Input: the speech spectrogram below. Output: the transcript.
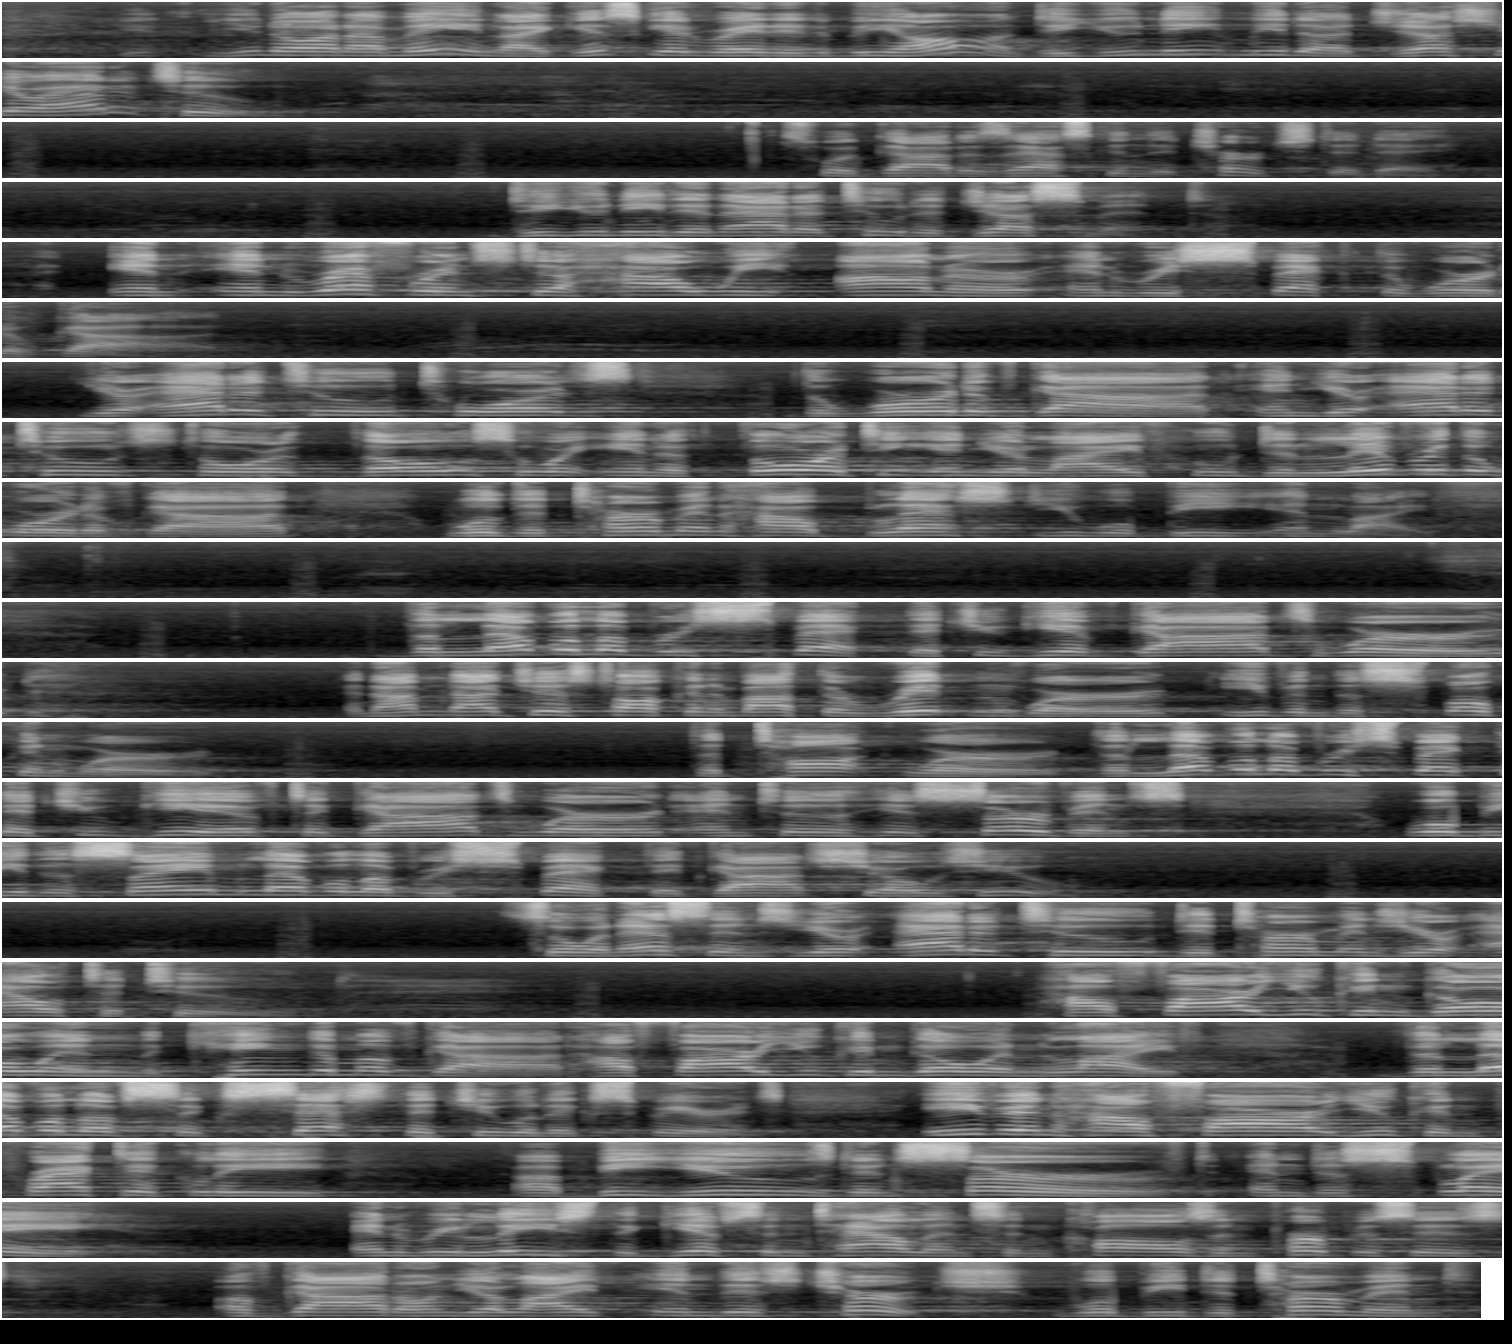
you, know what I mean? Like it's getting ready to be on. Do you need me to adjust your attitude? That's what God is asking the church today. Do you need an attitude adjustment? In, in reference to how we honor and respect the Word of God. Your attitude towards the Word of God and your attitudes toward those who are in authority in your life who deliver the Word of God will determine how blessed you will be in life. the level of respect that you give God's word, and I'm not just talking about the written word, even the spoken word, the taught word, the level of respect that you give to God's word and to his servants will be the same level of respect that God shows you. So, in essence, your attitude determines your altitude. How far you can go in the kingdom of God, how far you can go in life, the level of success that you will experience, even how far you can practically uh, be used and served and display and release the gifts and talents and calls and purposes of God on your life in this church will be determined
